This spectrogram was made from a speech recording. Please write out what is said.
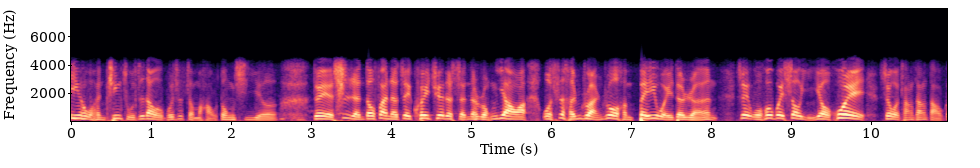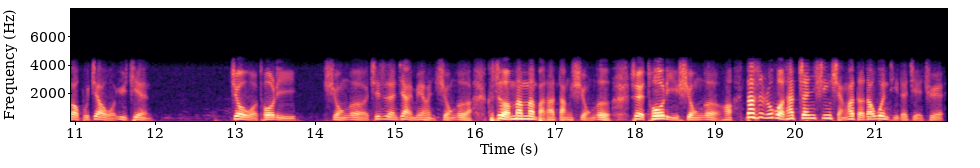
因为我很清楚知道我不是什么好东西哦。对，世人都犯了最亏缺的神的荣耀啊！我是很软弱、很卑微的人，所以我会不会受引诱？会，所以我常常祷告，不叫我遇见，救我脱离。凶恶，其实人家也没有很凶恶啊，可是我慢慢把他当凶恶，所以脱离凶恶哈。但是如果他真心想要得到问题的解决，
